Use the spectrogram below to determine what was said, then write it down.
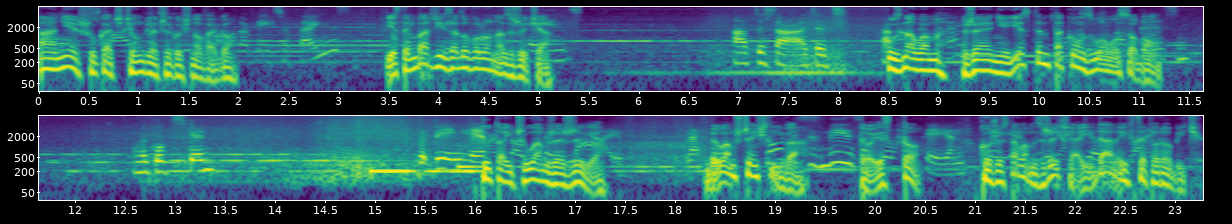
a nie szukać ciągle czegoś nowego. Jestem bardziej zadowolona z życia. Uznałam, że nie jestem taką złą osobą. Tutaj czułam, że żyję. Byłam szczęśliwa. To jest to. Korzystałam z życia i dalej chcę to robić.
